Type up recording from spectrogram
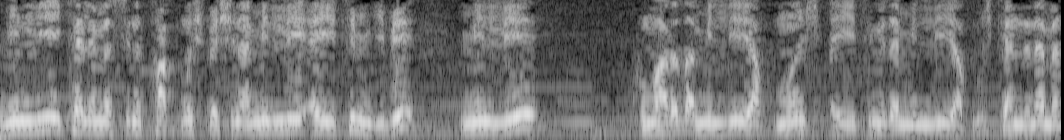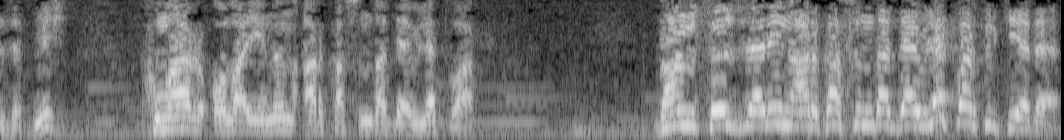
Milli kelimesini takmış peşine milli eğitim gibi milli kumarı da milli yapmış, eğitimi de milli yapmış, kendine benzetmiş. Kumar olayının arkasında devlet var. Dansözlerin arkasında devlet var Türkiye'de.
